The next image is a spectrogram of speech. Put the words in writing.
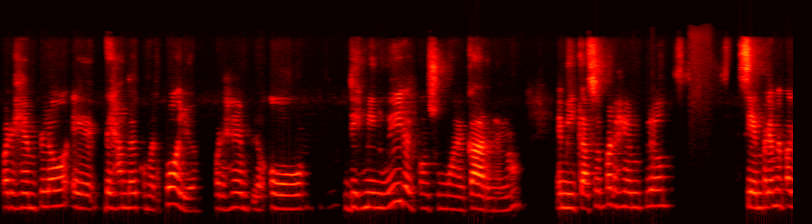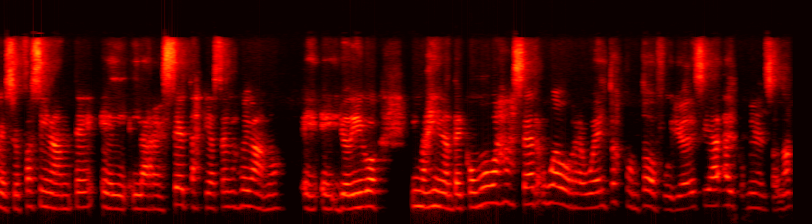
por ejemplo, eh, dejando de comer pollo, por ejemplo, o disminuir el consumo de carne, ¿no? En mi caso, por ejemplo, siempre me pareció fascinante las recetas que hacen los veganos. Eh, eh, yo digo, imagínate, ¿cómo vas a hacer huevos revueltos con tofu? Yo decía al comienzo, ¿no?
